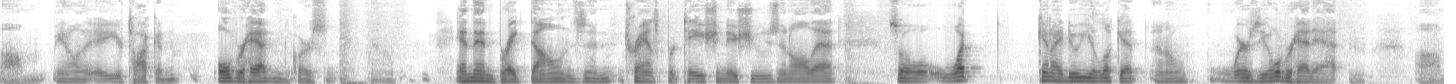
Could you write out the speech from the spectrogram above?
um, you know, you're talking overhead, and of course, you know, and then breakdowns and transportation issues and all that. So, what can I do? You look at, you know, where's the overhead at? And, um,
